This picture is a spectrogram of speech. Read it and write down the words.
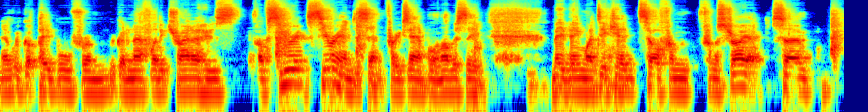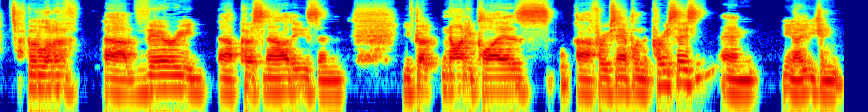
You know, we've got people from we've got an athletic trainer who's of Syrian, Syrian descent, for example, and obviously me being my dickhead self from from Australia. So I've got a lot of uh, varied uh, personalities, and you've got 90 players, uh, for example, in the preseason, and you know you can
